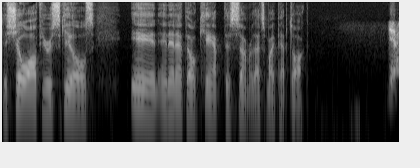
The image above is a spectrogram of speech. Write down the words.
to show off your skills in an NFL camp this summer. That's my pep talk. Yeah,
